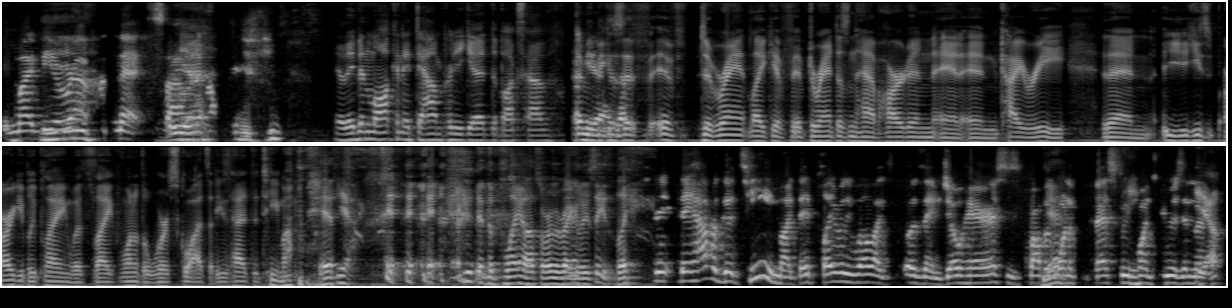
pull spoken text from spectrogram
it might be a wrap for the Nets. Yeah. Yeah, they've been locking it down pretty good. The Bucks have. I mean, yeah, because if if Durant, like if if Durant doesn't have Harden and and Kyrie, then he's arguably playing with like one of the worst squads that he's had to team up with. Yeah, in the playoffs or the regular season. Like they, they have a good team. Like they play really well. Like what's his name? Joe Harris. He's probably yeah. one of the best three point shooters in the. Yep.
